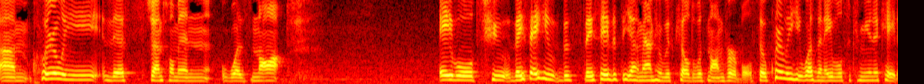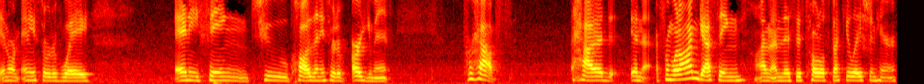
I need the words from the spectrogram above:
Um, clearly, this gentleman was not able to they say he this they say that the young man who was killed was nonverbal so clearly he wasn't able to communicate in any sort of way anything to cause any sort of argument perhaps had and from what i'm guessing and, and this is total speculation here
